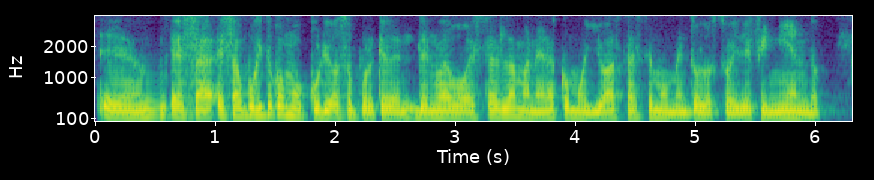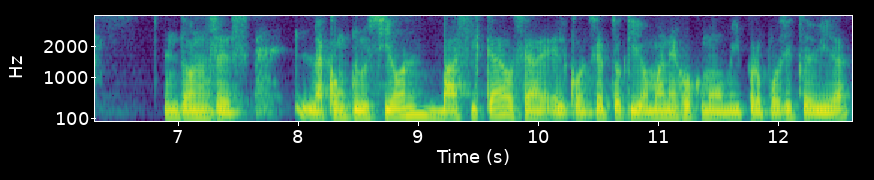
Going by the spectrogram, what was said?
Eh, está, está, un poquito como curioso porque de, de, nuevo, esta es la manera como yo hasta este momento lo estoy definiendo. Entonces, la conclusión básica, o sea, el concepto que yo manejo como mi propósito de vida,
